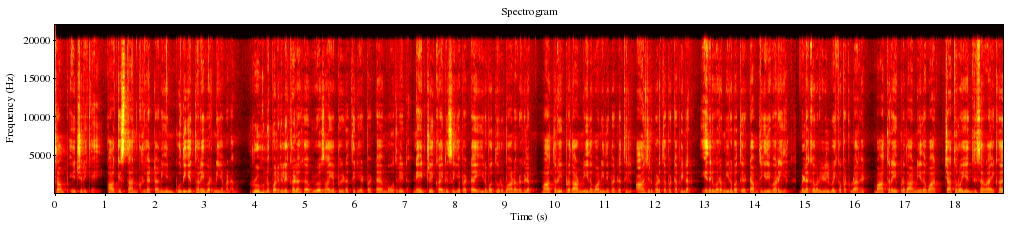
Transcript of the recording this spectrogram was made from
ட்ரம்ப் எச்சரிக்கை. பாகிஸ்தான் கிரிக்கெட் அணியின் புதிய தலைவர் நியமனம். ருஹுனு பல்கலைக்கழக விவசாய பீடத்தில் ஏற்பட்ட மோதலில் நேற்று கைது செய்யப்பட்ட இருபத்தோரு மாணவர்களும் மாத்தறை பிரதான நீதவான் நீதிமன்றத்தில் ஆஜர்படுத்தப்பட்ட பின்னர் எதிர்வரும் இருபத்தி எட்டாம் தேதி வரையில் விளக்கமறியலில் வைக்கப்பட்டுள்ளார்கள். மாத்தறை பிரதான நீதவான் சத்துரோய திசாநாயக்க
